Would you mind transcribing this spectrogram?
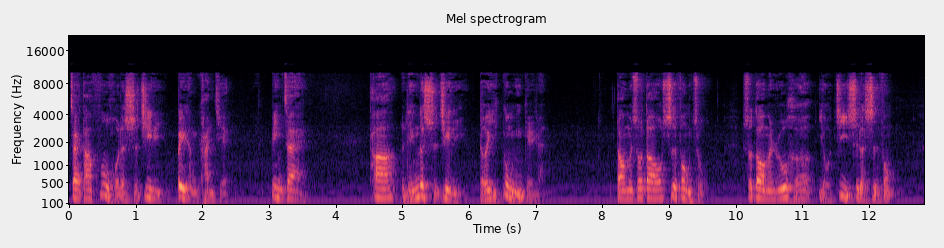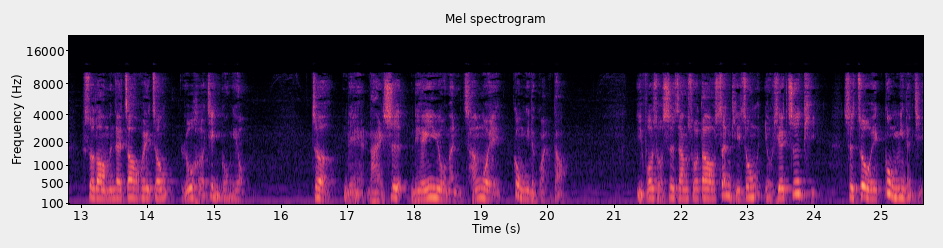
在他复活的实际里被人看见，并在他灵的实际里得以供应给人。当我们说到侍奉主，说到我们如何有祭司的侍奉，说到我们在召会中如何进功用，这乃乃是连于我们成为供应的管道。以佛所四章说到，身体中有些肢体是作为供应的节，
